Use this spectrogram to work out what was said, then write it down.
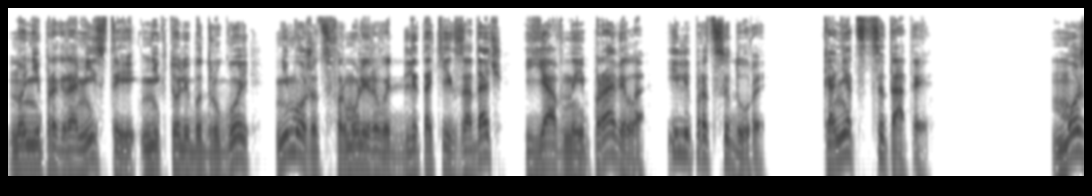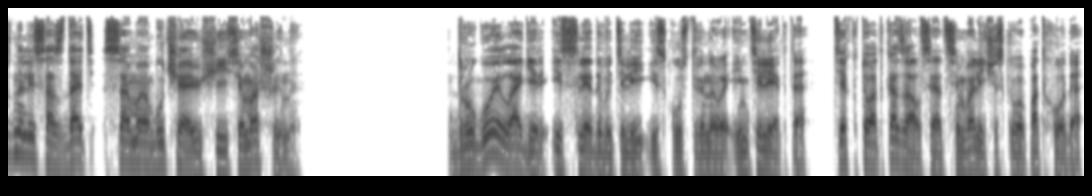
но ни программисты, ни кто-либо другой не может сформулировать для таких задач явные правила или процедуры. Конец цитаты. Можно ли создать самообучающиеся машины? Другой лагерь исследователей искусственного интеллекта, тех, кто отказался от символического подхода,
